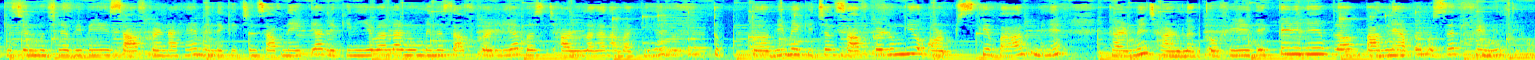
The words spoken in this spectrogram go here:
किचन मुझे अभी भी साफ़ करना है। मैंने किचन साफ़ नहीं किया लेकिन ये वाला रूम मैंने साफ़ कर लिया बस झाड़ू लगाना बाकी है। तो, तो अभी मैं किचन साफ़ कर लूँगी और उसके बाद मैं घर में झाड़ू लगा तो फिर देखते रहिए ब्लॉग बाद में आप लोगों उससे फिर मिलती हूँ।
